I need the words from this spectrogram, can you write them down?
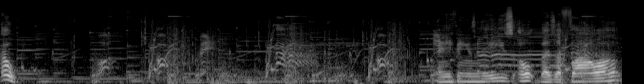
Oh! Anything in these? Oh, there's a flower.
